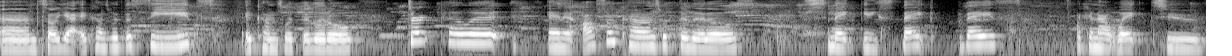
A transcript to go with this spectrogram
um, so yeah, it comes with the seeds. It comes with the little dirt pellet. And it also comes with the little snakey snake vase. I cannot wait to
